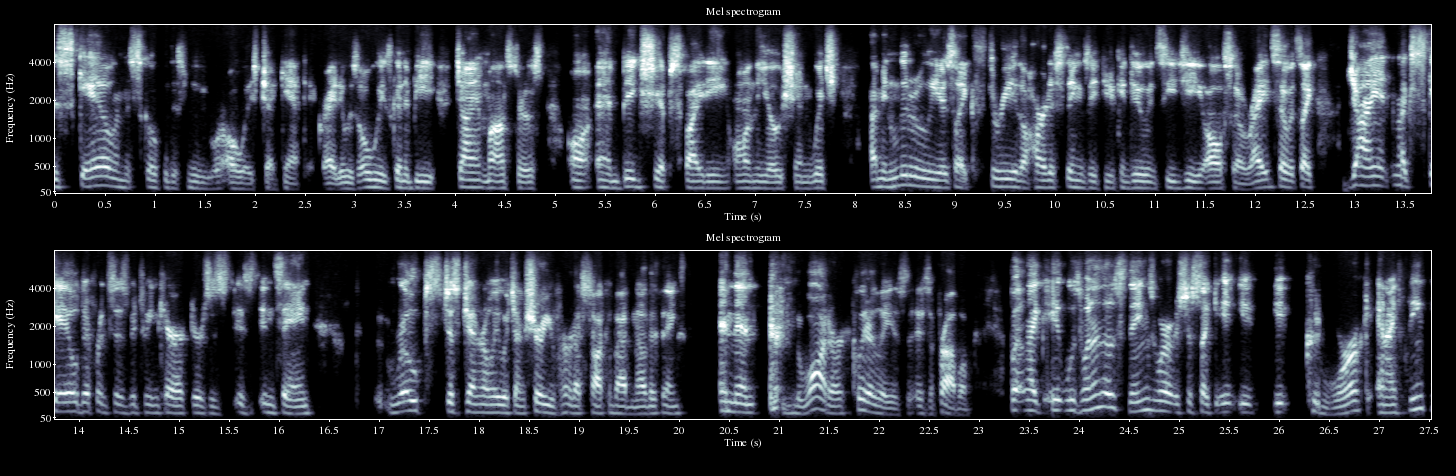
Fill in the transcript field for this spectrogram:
the scale and the scope of this movie were always gigantic right it was always going to be giant monsters on, and big ships fighting on the ocean which I mean, literally is like three of the hardest things that you can do in CG also, right? So it's like giant like scale differences between characters is is insane. Ropes just generally, which I'm sure you've heard us talk about in other things. And then the water clearly is is a problem. But like it was one of those things where it was just like it it it could work. And I think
